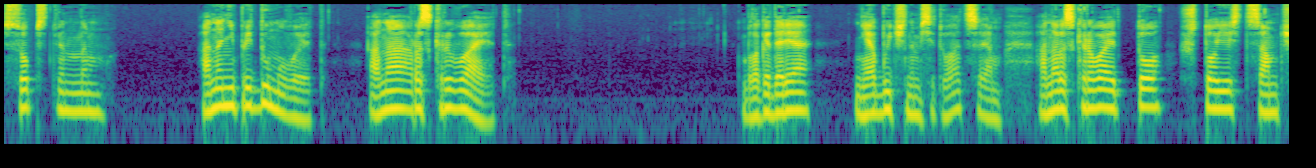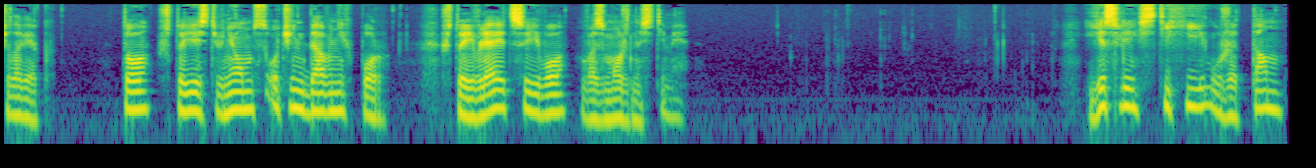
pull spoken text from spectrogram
собственным она не придумывает, она раскрывает. Благодаря необычным ситуациям она раскрывает то, что есть сам человек, то, что есть в нем с очень давних пор, что является его возможностями. Если стихи уже там,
